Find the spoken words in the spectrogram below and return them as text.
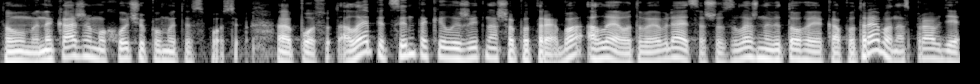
Тому ми не кажемо, хочу помити спосіб, е, посуд. Але під цим таки лежить наша потреба. Але от виявляється, що залежно від того, яка потреба, насправді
